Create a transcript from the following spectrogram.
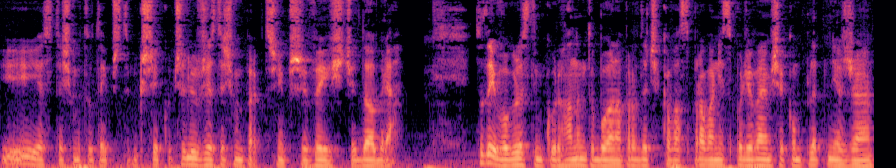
I jesteśmy tutaj przy tym krzyku, czyli już jesteśmy praktycznie przy wyjściu. Dobra. Tutaj w ogóle z tym kurhanem to była naprawdę ciekawa sprawa. Nie spodziewałem się kompletnie, że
